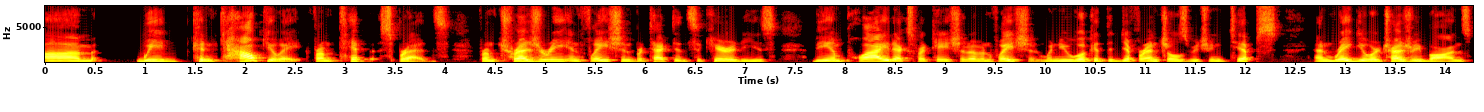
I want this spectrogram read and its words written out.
Um, we can calculate from tip spreads, from Treasury inflation protected securities, the implied expectation of inflation. When you look at the differentials between tips and regular Treasury bonds,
